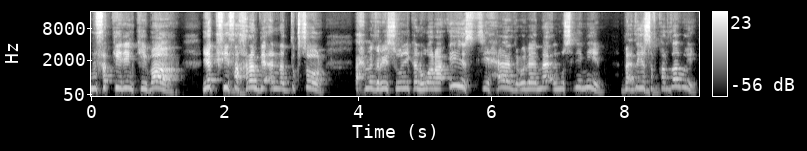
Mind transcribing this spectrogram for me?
مفكرين كبار. يكفي فخرا بأن الدكتور أحمد الريسوني كان هو رئيس اتحاد علماء المسلمين بعد يوسف قرضاوي.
